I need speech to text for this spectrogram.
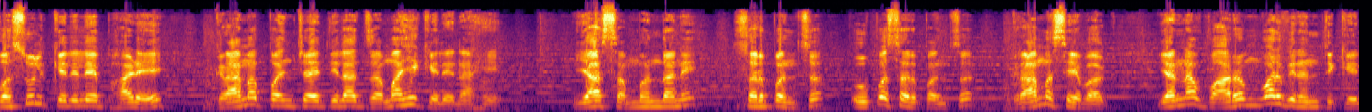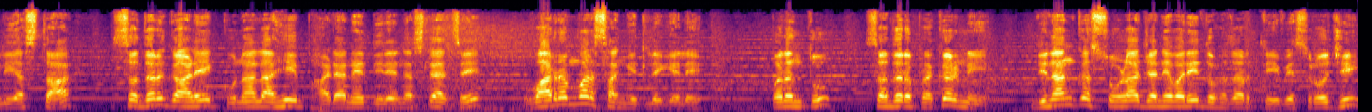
वसूल केलेले भाडे ग्रामपंचायतीला जमाही केले नाही. या संबंधाने सरपंच उपसरपंच ग्रामसेवक यांना वारंवार विनंती केली असता सदर गाळे कुणालाही भाड्याने दिले नसल्याचे वारंवार सांगितले गेले. परंतु सदर प्रकरणी दिनांक सोळा जानेवारी दोन हजार तेवीस रोजी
